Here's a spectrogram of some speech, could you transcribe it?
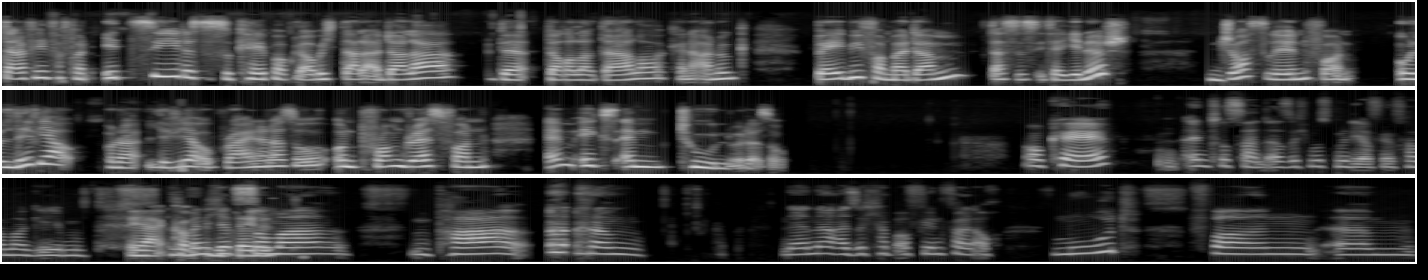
dann auf jeden Fall von Itzy, das ist so K-Pop, glaube ich, Dalla Dalla, der Dalla Dalla, keine Ahnung. Baby von Madame, das ist italienisch. Jocelyn von Olivia oder Olivia O'Brien oder so und Prom Dress von MXM Toon oder so. Okay, interessant. Also ich muss mir die auf jeden Fall mal geben. Ja, also wenn ich jetzt noch mal ein paar nenne, also ich habe auf jeden Fall auch Mut von, ähm,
